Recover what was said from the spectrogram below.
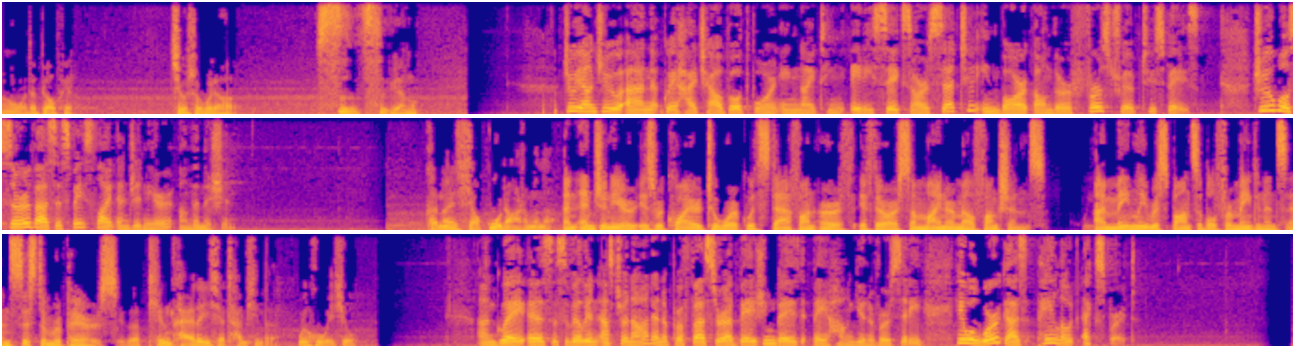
Zhu Yangzhu and Gui Haichao, both born in 1986, are set to embark on their first trip to space. Zhu will serve as a spaceflight engineer on the mission. 可能小故障什么的， An engineer is required to work with staff on Earth if there are some minor malfunctions. I'm mainly responsible for maintenance and system repairs. 这个平台的一些产品的维护维修。 And Gui is a civilian astronaut and a professor at Beijing-based Beihang University. He will work as payload expert.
